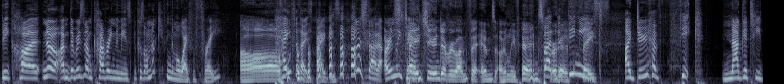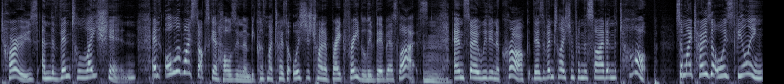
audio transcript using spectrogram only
because no, I'm, the reason I'm covering them is because I'm not giving them away for free. Oh. Pay for those babies. I'm going to start at Stay OnlyFans. tuned, everyone, for Em's OnlyFans. But the thing feet. is, I do have thick, nuggety toes, and the ventilation, and all of my socks get holes in them because my toes are always just trying to break free to live their best lives. Hmm. And so within a croc, there's a ventilation from the side and the top. So my toes are always feeling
